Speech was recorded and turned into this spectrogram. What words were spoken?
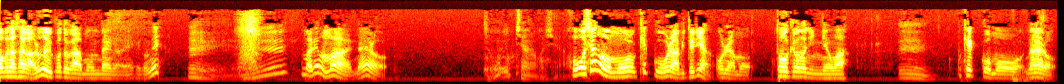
う危なさがあるということが問題なんやけどね。うん。まあでもまあ、なんやろ。どう言っちゃうのかしら。放射能も結構俺浴びてるやん、俺らも。東京の人間は。うん。結構もう、なんやろ。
